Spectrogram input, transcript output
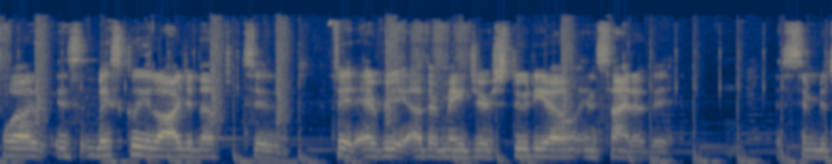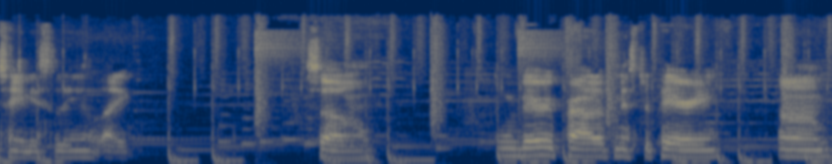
Well, it's basically large enough to fit every other major studio inside of it simultaneously. Like, so I'm very proud of Mr. Perry. Um,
